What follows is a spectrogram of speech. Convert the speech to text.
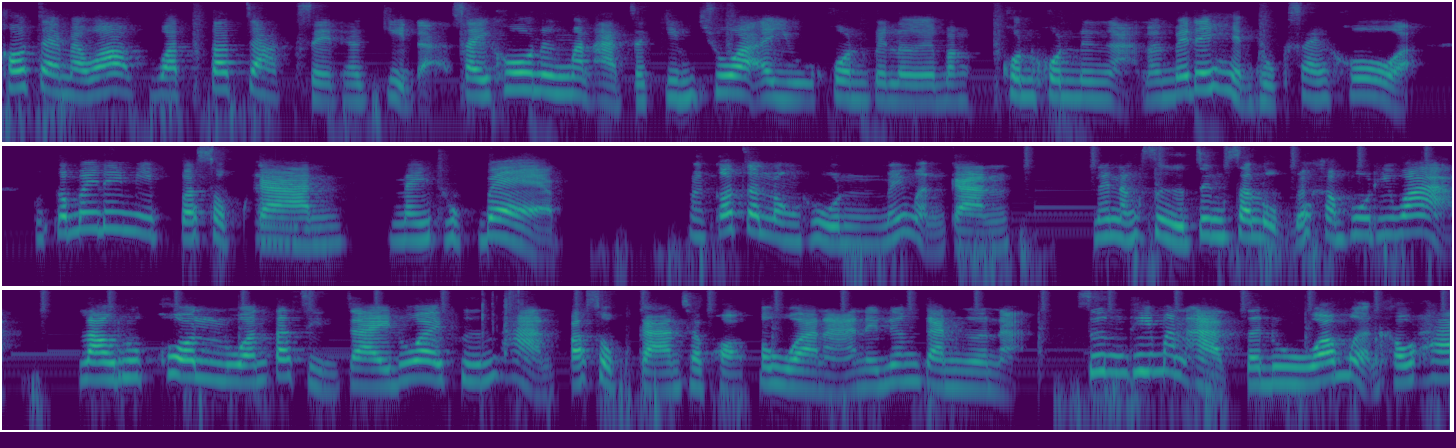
เข้าใจไหมว่าวัฏจักรเศรษฐกิจอะไซโคลหนึ่งมันอาจจะกินชั่วอายุคนไปเลย บางคนคนหนึ่งอะมันไม่ได้เห็นทุกไซโคลอะมันก็ไม่ได้มีประสบการณ์ในทุกแบบ มันก็จะลงทุนไม่เหมือนกัน ในหนังสือจึงสรุปด้วยคำพูดที่ว่า เราทุกคนล้วนตัดสินใจด้วยพื้นฐานประสบการณ์เฉพาะตัวนะในเรื่องการเงินอะซึ่งที่มันอาจจะดูว่าเหมือนเข้าท่า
